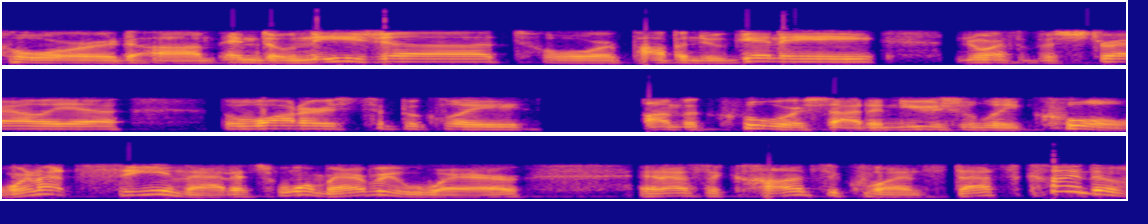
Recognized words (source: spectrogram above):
toward um, Indonesia, toward Papua New Guinea, north of Australia, the water is typically on the cooler side, unusually cool. We're not seeing that. It's warm everywhere. And as a consequence, that's kind of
